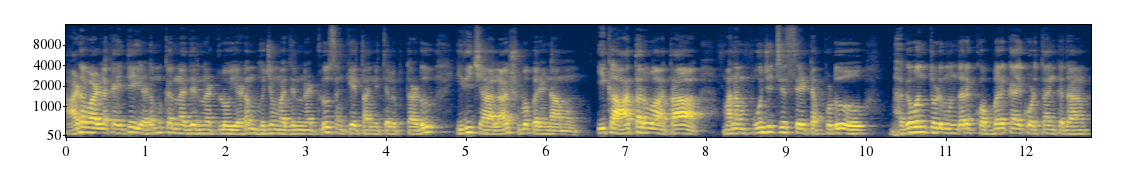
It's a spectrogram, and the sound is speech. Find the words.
ఆడవాళ్ళకైతే ఎడమ కన్ను అదిరినట్లు ఎడం భుజం అదిరినట్లు సంకేతాన్ని తెలుపుతాడు. ఇది చాలా శుభ పరిణామం. ఇక ఆ తర్వాత మనం పూజ చేసేటప్పుడు భగవంతుడి ముందర కొబ్బరికాయ కొడతాం కదా.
